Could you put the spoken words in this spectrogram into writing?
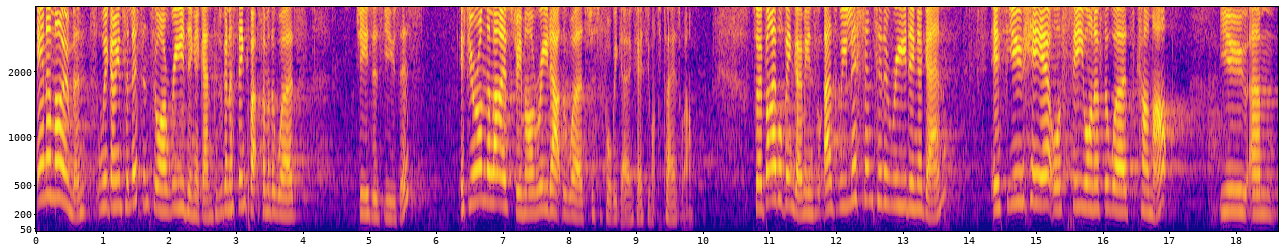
In a moment, we're going to listen to our reading again because we're going to think about some of the words Jesus uses. If you're on the live stream, I'll read out the words just before we go in case you want to play as well. So, Bible bingo means as we listen to the reading again, if you hear or see one of the words come up, you um,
